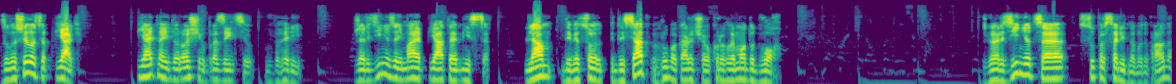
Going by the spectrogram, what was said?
Залишилося 5. 5 найдорожчих бразильців в грі. Жерзіньо займає п'яте місце. Лям 950, грубо кажучи, округлимо до 2. Жерзіньо це супер солідно буде, правда?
